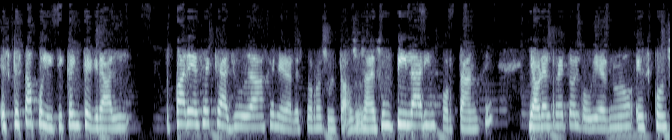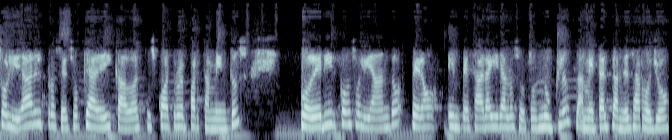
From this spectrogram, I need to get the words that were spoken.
es que esta política integral parece que ayuda a generar estos resultados. O sea, es un pilar importante y ahora el reto del gobierno es consolidar el proceso que ha dedicado a estos cuatro departamentos poder ir consolidando, pero empezar a ir a los otros núcleos. La meta del plan de desarrollo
